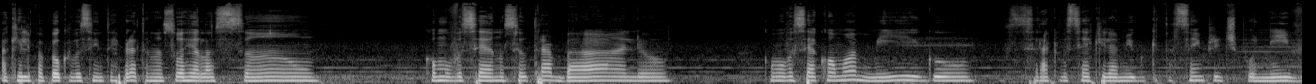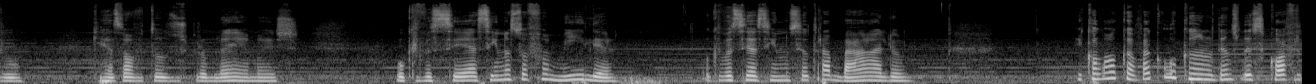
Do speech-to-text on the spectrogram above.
aquele papel que você interpreta na sua relação, como você é no seu trabalho, como você é como amigo. Será que você é aquele amigo que está sempre disponível, que resolve todos os problemas? Ou que você é assim na sua família? Ou que você é assim no seu trabalho? E coloca, vai colocando dentro desse cofre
